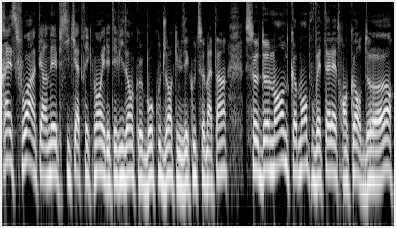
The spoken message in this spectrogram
13 fois interné psychiatriquement. Il est évident que beaucoup de gens qui nous écoutent ce matin se demandent comment pouvait-elle être encore dehors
